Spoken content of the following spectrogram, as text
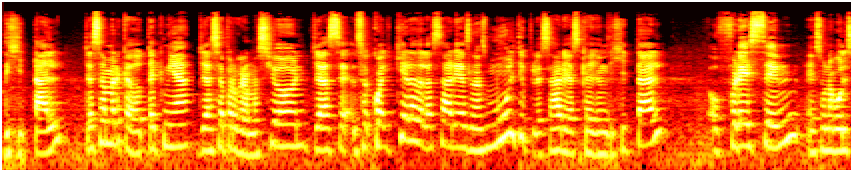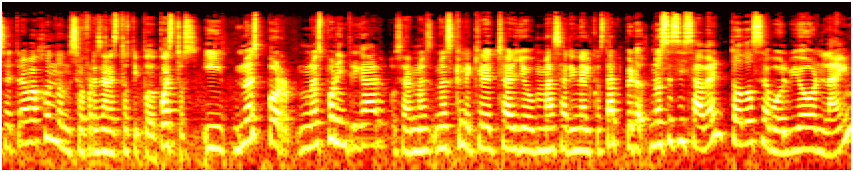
digital, ya sea mercadotecnia, ya sea programación, ya sea, sea cualquiera de las áreas, las múltiples áreas que hay en digital, ofrecen, es una bolsa de trabajo en donde se ofrecen este tipo de puestos. Y no es por, no es por intrigar, o sea, no es, no es que le quiera echar yo más harina al costal, pero no sé si saben, todo se volvió online,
